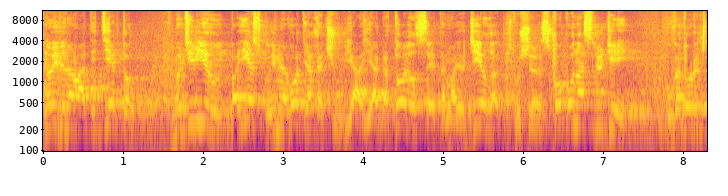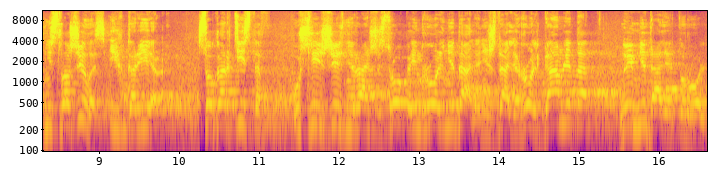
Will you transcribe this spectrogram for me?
Ну и виноваты те, кто мотивирует поездку. Именно вот я хочу. Я, я готовился, это мое дело. Слушай, сколько у нас людей, у которых не сложилась их карьера. Сколько артистов ушли из жизни раньше срока, им роль не дали. Они ждали роль Гамлета, но им не дали эту роль.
